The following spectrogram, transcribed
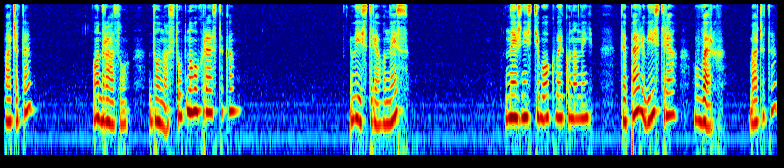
Бачите? Одразу до наступного хрестика вістря вниз, нижній стібок виконаний. Тепер вістря вверх. Бачите?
